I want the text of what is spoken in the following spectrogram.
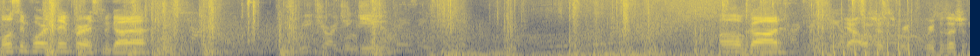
Most important thing first, we gotta Recharging eat. shield. Oh god. Yeah, let's just re reposition.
